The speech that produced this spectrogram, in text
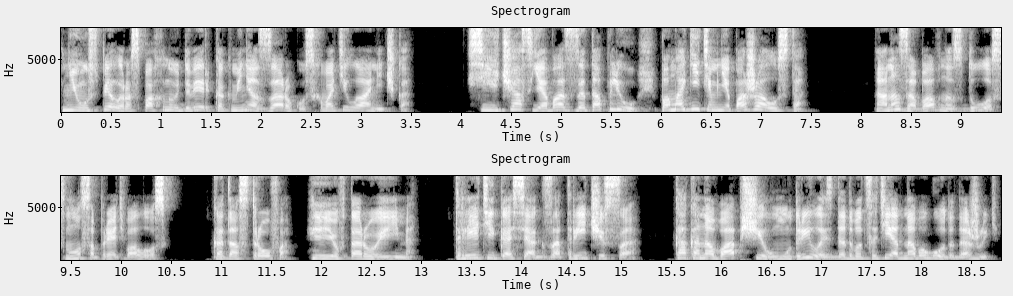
Не успел распахнуть дверь, как меня за руку схватила Анечка. Сейчас я вас затоплю. Помогите мне, пожалуйста. Она забавно сдула с носа прядь волос. Катастрофа ее второе имя. Третий косяк за три часа. Как она вообще умудрилась до 21 года дожить?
